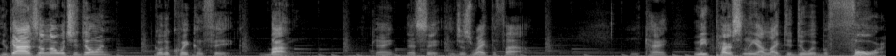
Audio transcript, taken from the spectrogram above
You guys don't know what you're doing? Go to quick config. Bang. Okay, that's it. And just write the file. Okay. Me personally, I like to do it beforehand.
